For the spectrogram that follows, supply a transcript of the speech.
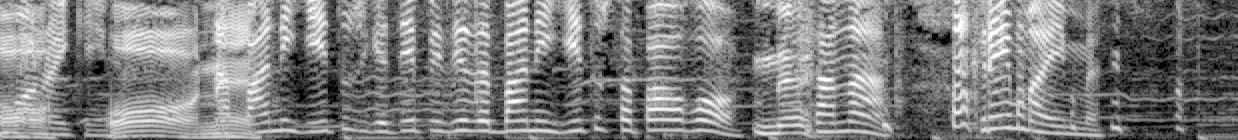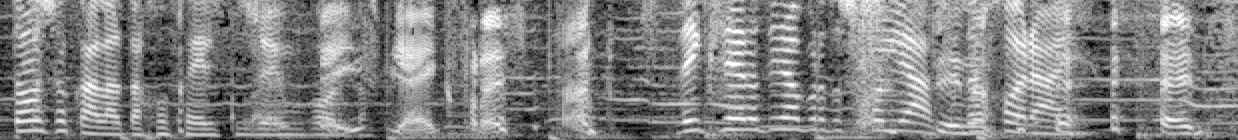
μόνο εκεί. ω, ναι. Να πάνε οι γη τους, γιατί επειδή δεν πάνε οι γη τους, θα πάω εγώ. Ναι. Ξανά. Κρίμα είμαι. Τόσο καλά τα έχω φέρει στη ζωή μου βόλτα. Έχεις μια έκφραση πάντως. Δεν ξέρω τι να πρωτοσχολιάσω. Τι Δεν να- χωράει. Έτσι.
